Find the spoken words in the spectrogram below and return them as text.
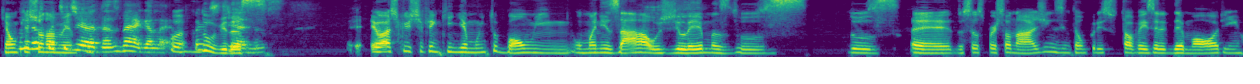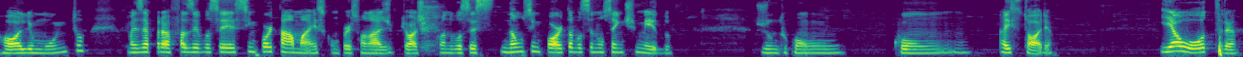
Que é um dúvidas questionamento. Cotidianas, né, galera? Pô, dúvidas. Eu acho que o Stephen King é muito bom em humanizar os dilemas dos, dos, é, dos seus personagens, então por isso talvez ele demore, enrole muito, mas é para fazer você se importar mais com o personagem, porque eu acho que quando você não se importa, você não sente medo junto com, com a história. E a outra,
